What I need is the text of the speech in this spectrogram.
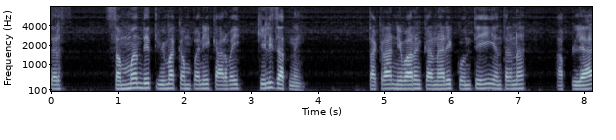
तर संबंधित विमा कंपनी कारवाई केली जात नाही. तक्रार निवारण करणारी कोणतीही यंत्रणा आपल्या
